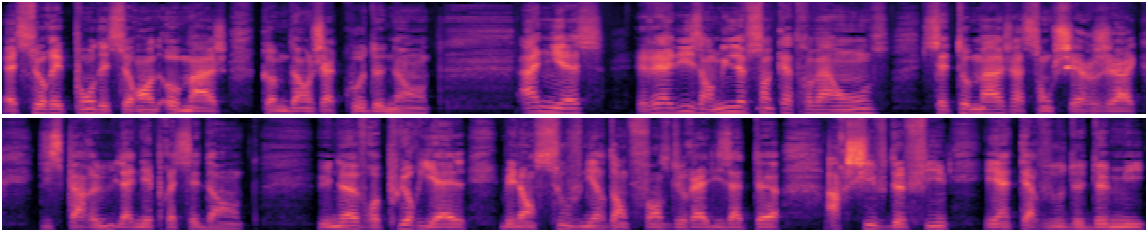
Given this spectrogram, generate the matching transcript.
elles se répondent et se rendent hommage, comme dans Jaco de Nantes. Agnès réalise en 1991 cet hommage à son cher Jacques, disparu l'année précédente une œuvre plurielle mêlant souvenirs d'enfance du réalisateur, archives de films et interviews de demi,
